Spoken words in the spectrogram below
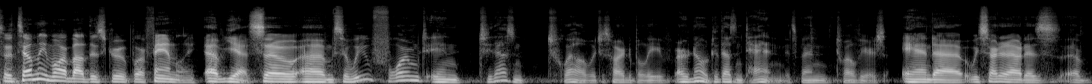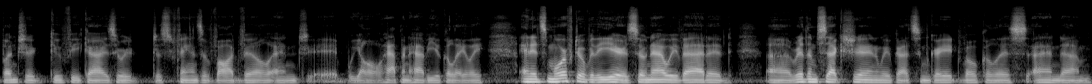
So tell me more about this group or family. Uh, yeah, so um, so we formed in 2012, which is hard to believe. Or no, 2010. It's been 12 years. And uh, we started out as a bunch of goofy guys who were just fans of vaudeville, and uh, we all happen to have a ukulele. And it's morphed over the years. So now we've added a rhythm section. We've got some great vocalists, and um,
